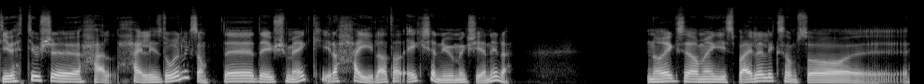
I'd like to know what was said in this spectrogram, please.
de vet jo ikke hel, hele historien, liksom. Det, det er jo ikke meg i det hele tatt. Jeg kjenner jo meg ikke igjen i det. Når jeg ser meg i speilet, liksom, så eh,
